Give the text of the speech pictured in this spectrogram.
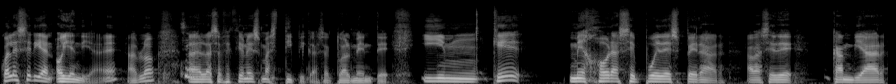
¿Cuáles serían, hoy en día, ¿eh? Hablo, ah, las afecciones más típicas actualmente? ¿Y mm, qué mejora se puede esperar a base de cambiar,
